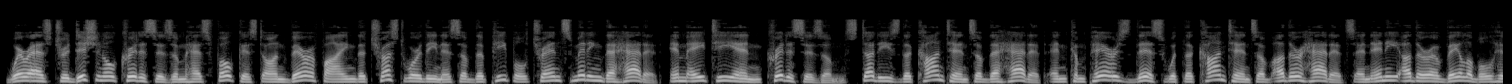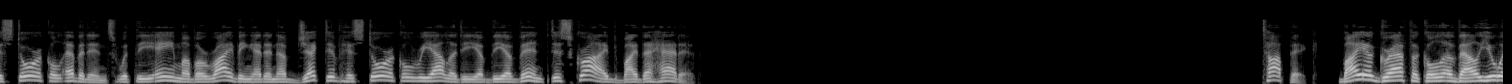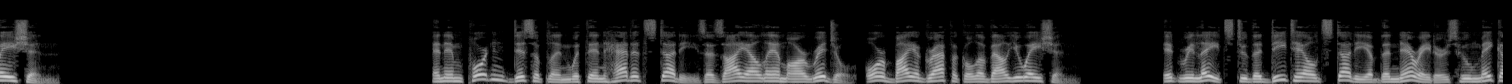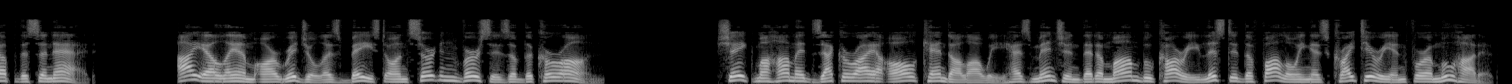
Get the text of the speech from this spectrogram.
whereas traditional criticism has focused on verifying the trustworthiness of the people transmitting the hadith, MATN criticism studies the contents of the hadith and compares this with the contents of other hadiths and any other available historical evidence with the aim of arriving at an objective historical reality of the event described by the hadith. Topic Biographical evaluation An important discipline within hadith studies is ilm ar-rijal, or biographical evaluation. It relates to the detailed study of the narrators who make up the sanad. Ilm ar-rijal is based on certain verses of the Quran. Sheikh Muhammad Zakaria al-Kandalawi has mentioned that Imam Bukhari listed the following as criterion for a muhadith.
